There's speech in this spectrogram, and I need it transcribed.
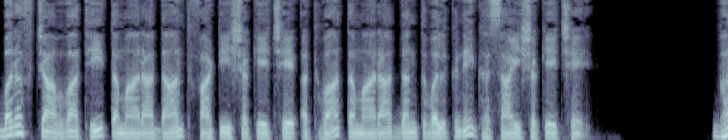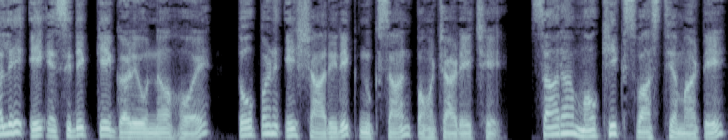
બરફ ચાવવાથી તમારા દાંત ફાટી શકે છે અથવા તમારા દંતવલ્કને ઘસાઈ શકે છે. ભલે એ એસિડિક કે ગળ્યો ન હોય, તો પણ એ શારીરિક નુકસાન પહોંચાડે છે. સારા મૌખિક સ્વાસ્થ્ય માટે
